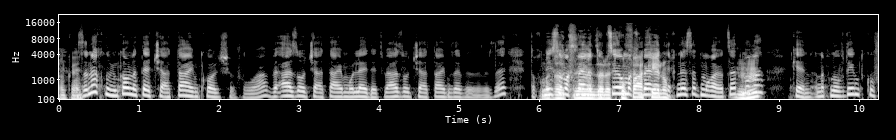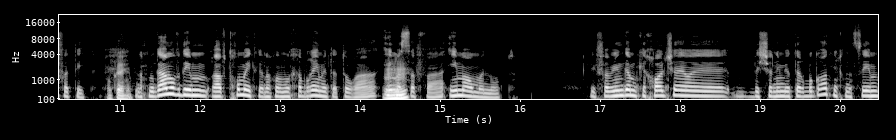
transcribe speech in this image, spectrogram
אוקיי. אז אנחנו, במקום לתת שעתיים כל שבוע, ואז עוד שעתיים הולדת, ואז עוד שעתיים זה וזה וזה, תכניסו מחברת, תוציאו מחברת, כאילו? נכנסת מורה, יוצאת מהמם. מורה, כן, אנחנו עובדים תקופתית. אוקיי. אנחנו גם עובדים רב-תחומית, כי אנחנו מחברים את התורה עם מהמם. השפה, עם האומנות. לפעמים גם ככל שבשנים יותר בוגרות נכנסים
